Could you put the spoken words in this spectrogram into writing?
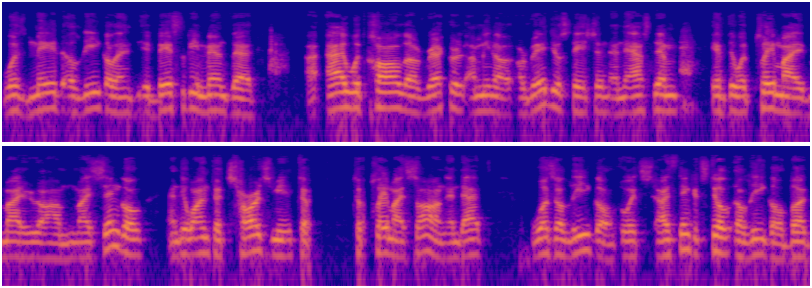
was made illegal, and it basically meant that I, would call a record, I mean, a, a, radio station, and ask them if they would play my my um, my single, and they wanted to charge me to to play my song, and that was illegal. Or it's I think it's still illegal, but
